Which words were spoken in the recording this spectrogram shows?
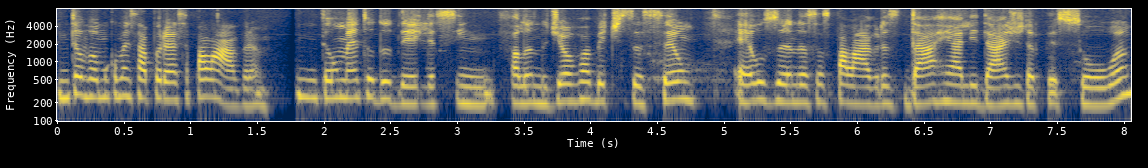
Então, vamos começar por essa palavra. Então, o método dele, assim, falando de alfabetização, é usando essas palavras da realidade da pessoa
